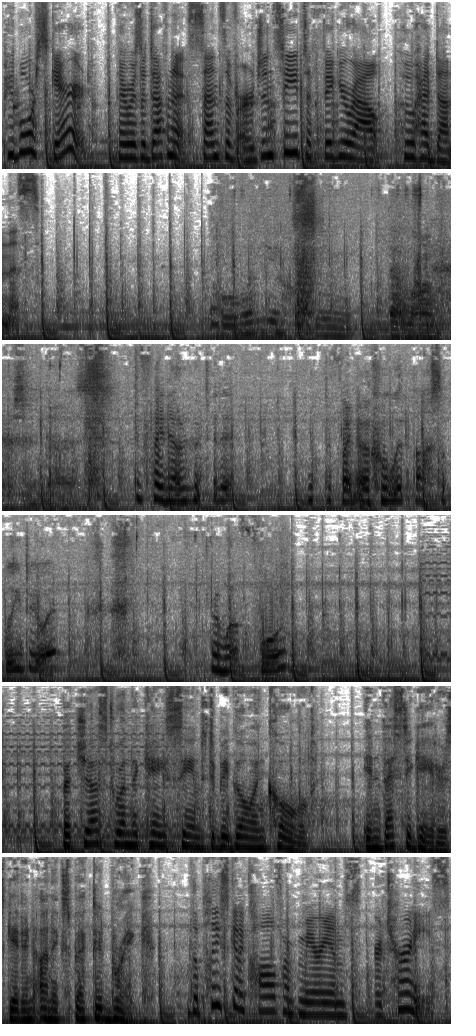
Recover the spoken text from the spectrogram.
people were scared. There was a definite sense of urgency to figure out who had done this. What do you think that law enforcement does? To find out who did it. To find out who would possibly do it. And what for. But just when the case seems to be going cold, investigators get an unexpected break. The police get a call from Miriam's attorneys,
